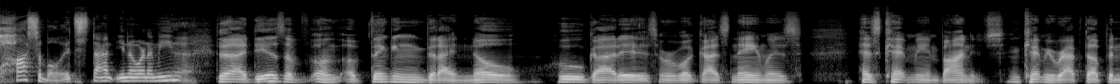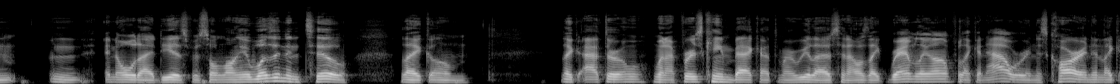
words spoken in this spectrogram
possible. It's not, you know what I mean? Yeah. the ideas of um, of thinking that I know who God is or what God's name is has kept me in bondage and kept me wrapped up in in, in old ideas for so long. It wasn't until like um like after uh, when I first came back after my relapse and I was like rambling on for like an hour in his car and then like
